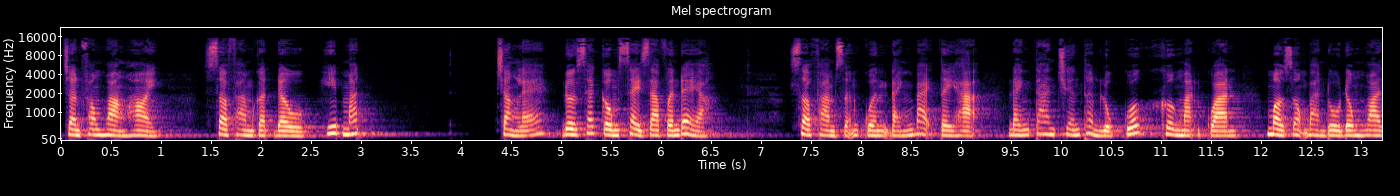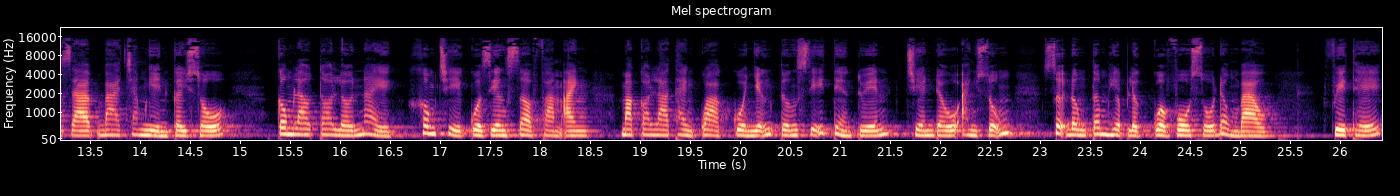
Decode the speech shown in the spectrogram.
Trần Phong Hoàng hỏi. Sở phàm gật đầu, híp mắt. Chẳng lẽ đơn xét công xảy ra vấn đề à? Sở phàm dẫn quân đánh bại Tây Hạ, đánh tan chiến thần lục quốc Khương Mạn Quan, mở rộng bản đồ Đông Hoa ra 300.000 cây số. Công lao to lớn này không chỉ của riêng Sở Phàm Anh mà còn là thành quả của những tướng sĩ tiền tuyến chiến đấu anh dũng, sự đồng tâm hiệp lực của vô số đồng bào. Vì thế,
